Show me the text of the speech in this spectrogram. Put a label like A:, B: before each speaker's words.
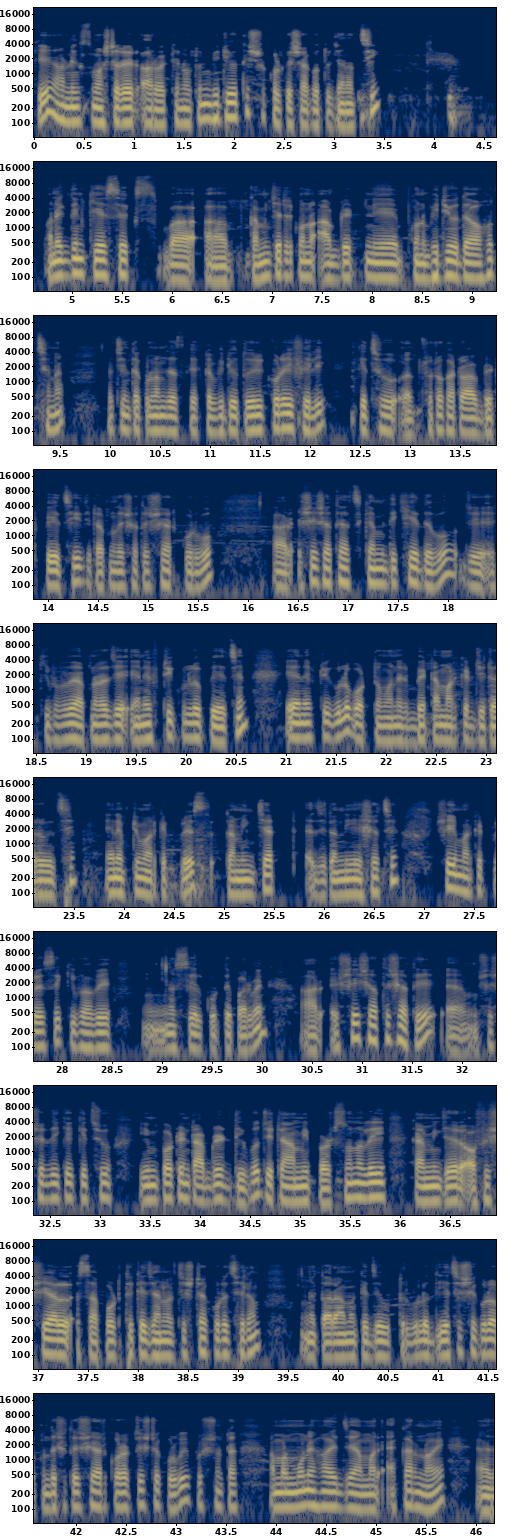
A: আপনাদেরকে আর্নিংস মাস্টারের আরও একটা নতুন ভিডিওতে সকলকে স্বাগত জানাচ্ছি। অনেকদিন কেএসএক্স বা কামিং চ্যাটের কোনো আপডেট নিয়ে কোনো ভিডিও দেওয়া হচ্ছে না। চিন্তা করলাম যে আজকে একটা ভিডিও তৈরি করেই ফেলি। কিছু ছোটোখাটো আপডেট পেয়েছি যেটা আপনাদের সাথে শেয়ার করব। আর সেই সাথে আজকে আমি দেখিয়ে দেব যে কীভাবে আপনারা যে এনএফটিগুলো পেয়েছেন, এই এনএফটিগুলো বর্তমানের বেটা মার্কেট যেটা রয়েছে NFT market place coming chat যেটা নিয়ে এসেছে, সেই মার্কেট প্লেসে কীভাবে সেল করতে পারবেন। আর সেই সাথে সাথে শেষের দিকে কিছু ইম্পর্টেন্ট আপডেট দিব, যেটা আমি পার্সোনালি কামিং চ্যাটের অফিসিয়াল সাপোর্ট থেকে জানার চেষ্টা করেছিলাম। তারা আমাকে যে উত্তরগুলো দিয়েছে সেগুলো আপনাদের সাথে শেয়ার করার চেষ্টা করব। এই প্রশ্নটা আমার মনে হয় যে আমার একার নয়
